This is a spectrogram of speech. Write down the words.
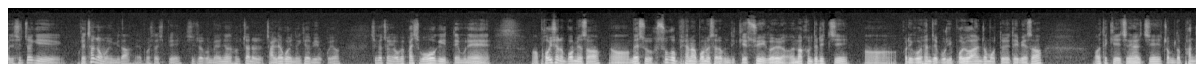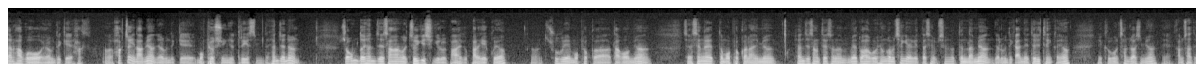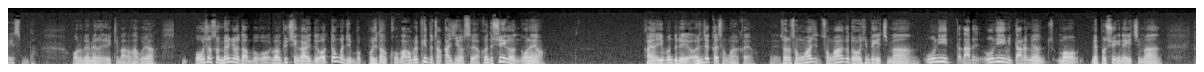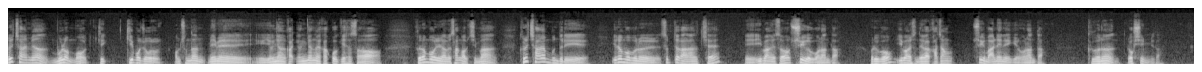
이제 실적이 괜찮은 종목입니다. 예, 보시다시피 실적은 매년 흑자를 잘 내고 있는 기업이었고요. 시가총액 585억이기 때문에 어, 포지션을 보면서 어, 매수 수급 현황 보면서 여러분들께 수익을 얼마큼 드릴지 어, 그리고 현재 우리 보유하는 종목들 대비해서 어떻게 진행할지 좀 더 판단하고 여러분들께 확, 어, 확정이 나면 여러분들께 목표 수익률 드리겠습니다. 현재는 조금 더 현재 상황을 즐기시기를 바, 바라겠고요. 어, 추후에 목표가 다가오면 제가 생각했던 목표가 아니면 현재 상태에서는 매도하고 현금을 챙겨야겠다 생각- 생각된다면 여러분들께 안내 드릴 테니까요. 예, 그 부분 참조하시면 예, 감사드리겠습니다. 오늘 매매는 이렇게 마감하고요. 오셔서 메뉴도 안 보고 이번 규칙 가이드 어떤 건지 뭐- 보지도 않고 마감 브리핑도 잘 관심이 없어요. 그런데 수익은 원해요. 과연 이분들이 언제까지 성공할까요? 예, 저는 성공하지 성공하기도 힘들겠지만 운이 따, 르 운이 따르면 뭐 몇 번 수익이 내겠지만 그렇지 않으면 물론 뭐 기, 기본적으로 엄청난 매매 가- 역량을 갖고 계셔서 그런 부분이라면 상관없지만 그렇지 않은 분들이 이런 부분을 습득 안 한채 예, 이 방에서 수익을 원한다. 그리고 이 방에서 내가 가장 수익 많이 내기를 원한다. 그거는 욕심입니다.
